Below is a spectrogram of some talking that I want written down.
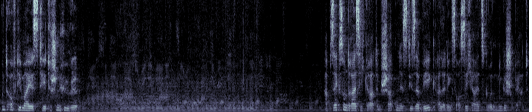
und auf die majestätischen Hügel. Ab 36 Grad im Schatten ist dieser Weg allerdings aus Sicherheitsgründen gesperrt.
